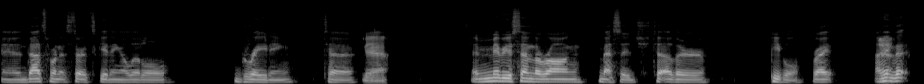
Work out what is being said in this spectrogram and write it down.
and that's when it starts getting a little grating to Yeah. and maybe you send the wrong message to other people, right? I think that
